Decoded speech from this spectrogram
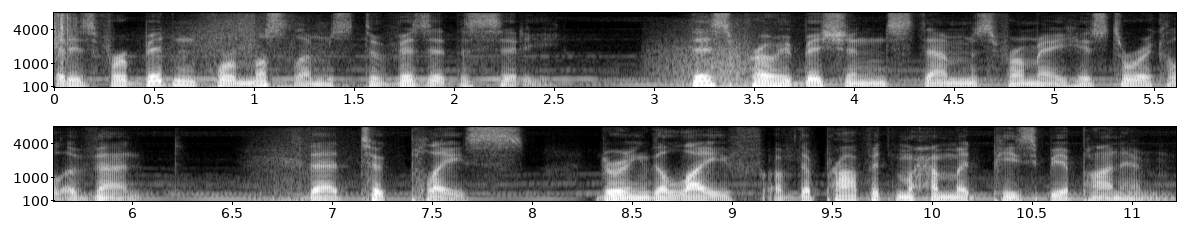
it is forbidden for Muslims to visit the city. This prohibition stems from a historical event that took place during the life of the Prophet Muhammad, peace be upon him.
